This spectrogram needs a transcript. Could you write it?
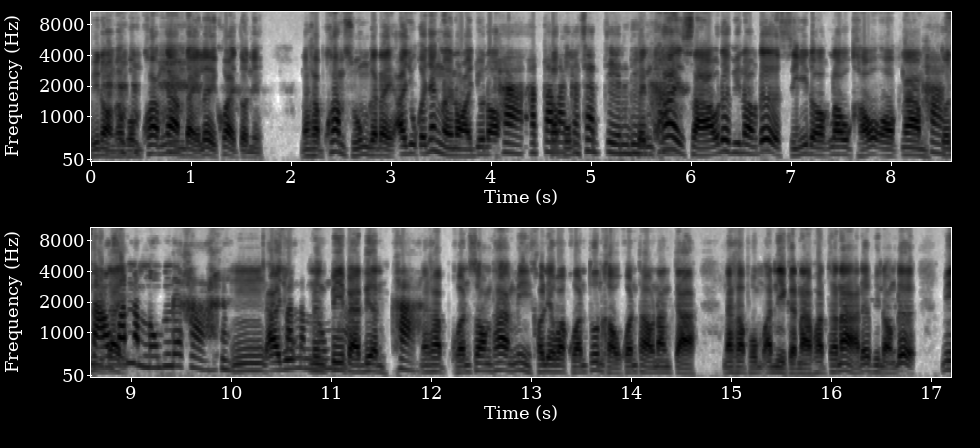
พี่น้องครับผม ความงามได้เลยควายตัวนี้ นะครับ ความสูงก็ได้ อายุก็ยังหน่อยๆอยู่เนาะค่ะ อัตลักษณ์ก็ชัดเจนดีเป็นค่ะค่ายสาวเด้อพี่น้องเด้อสีดอกเราเขาออกงามค่ะตัวสานี้วได้ฟันน้ำนมเลยค่ะอืมอายุฟันน้ำนมหนึ่งปีแปดเดือนค่ะนะครับขวัญซองทางมีเขาเรียกว่าขวัญทุ่นเขาขวัญเท้านางจานะครับผมอันนี้ก็น่าพัฒนาเด้อพี่น้องเด้อมี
